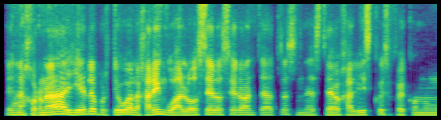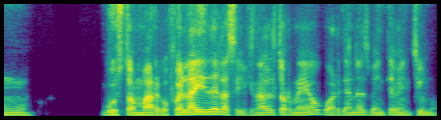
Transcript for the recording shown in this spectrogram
En la jornada de ayer, el Deportivo Guadalajara igualó 0-0 ante Atlas en el Estadio Jalisco y se fue con un gusto amargo. Fue la ida de la semifinal del torneo Guardianes 2021.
